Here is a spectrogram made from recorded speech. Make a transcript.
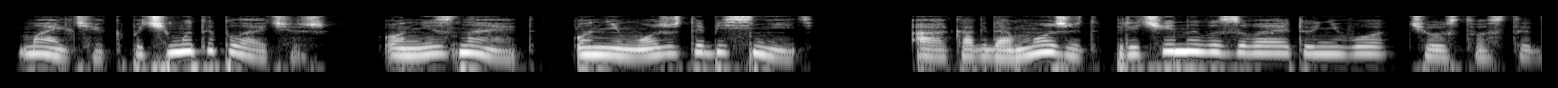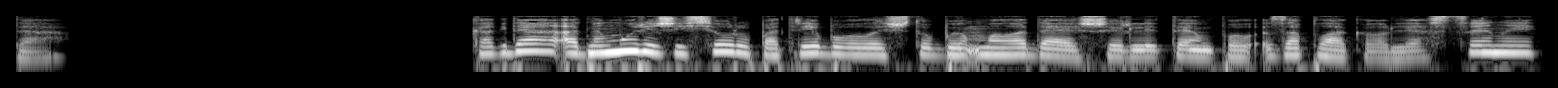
«Мальчик, почему ты плачешь?» Он не знает, он не может объяснить. А когда может, причина вызывает у него чувство стыда. Когда одному режиссеру потребовалось, чтобы молодая Ширли Темпл заплакала для сцены,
